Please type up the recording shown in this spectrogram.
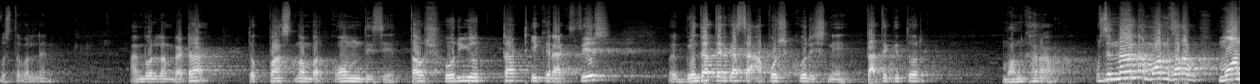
বুঝতে পারলেন? আমি বললাম, বেটা তো পাঁচ নম্বর কম দিছে, তাও শরীয়তটা ঠিক রাখছিস, ওই বেদাতের কাছে আপোষ করিস নি, তাতে কি তোর মন খারাপ? বলছে, না না, মন খারাপ মন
